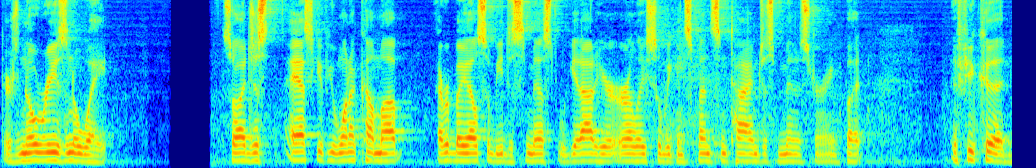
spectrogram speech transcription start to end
There's no reason to wait. So I just ask you if you want to come up. Everybody else will be dismissed. We'll get out of here early so we can spend some time just ministering. But if you could,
